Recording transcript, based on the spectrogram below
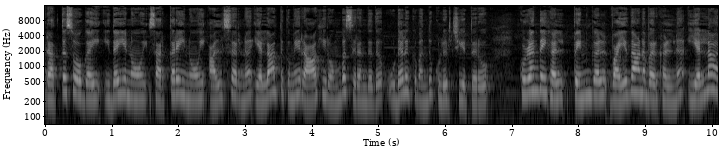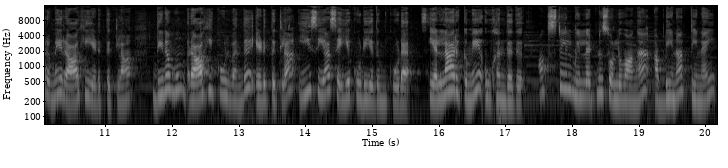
இரத்த சோகை இதய நோய் சர்க்கரை நோய் அல்சர்னு எல்லாத்துக்குமே ராகி ரொம்ப சிறந்தது. உடலுக்கு வந்து குளிர்ச்சியை தரும். குழந்தைகள் பெண்கள் வயதானவர்கள்னு எல்லாருமே ராகி எடுத்துக்கலாம். தினமும் ராகி கூழ் வந்து எடுத்துக்கலாம். ஈஸியாக செய்யக்கூடியதும் கூட. எல்லாருக்குமே உகந்தது. ஆக்ஸ்டைல் மில்லட்னு சொல்லுவாங்க. அப்படின்னா திணை.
